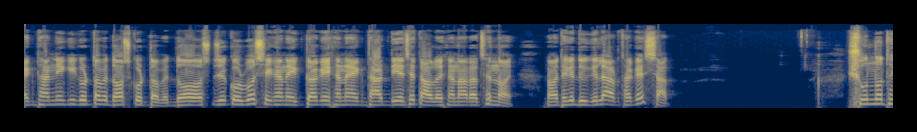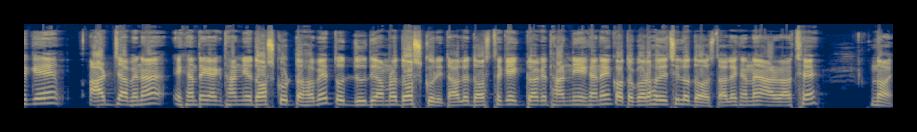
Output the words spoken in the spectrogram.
এক ধার নিয়ে কি করতে হবে? দশ করতে হবে। দশ যে করব, সেখানে একটু আগে এখানে এক ধার দিয়েছে, তাহলে এখানে আর আছে নয়। নয় থেকে দুই গেলে আর থাকে সাত। শূন্য থেকে আট যাবে না, এখান থেকে এক ধার নিয়ে দশ করতে হবে। তো যদি আমরা দশ করি, তাহলে দশ থেকে একটু আগে ধার নিয়ে এখানে কত করা হয়েছিল? দশ। তাহলে এখানে আর আছে নয়।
